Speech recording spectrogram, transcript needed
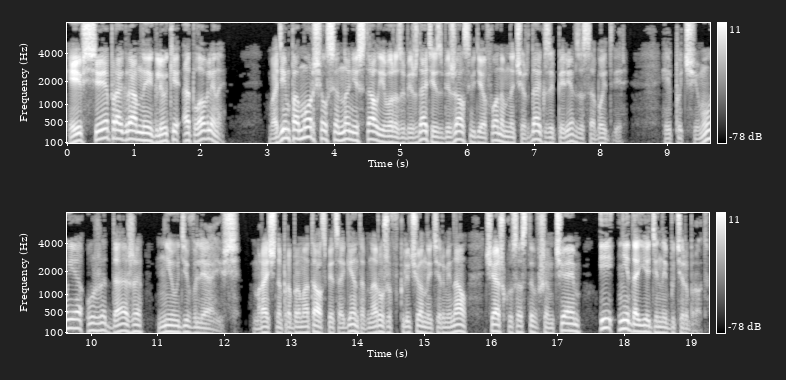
И все программные глюки отловлены». Вадим поморщился, но не стал его разубеждать и сбежал с видеофоном на чердак, заперев за собой дверь. И почему я уже даже не удивляюсь? Мрачно пробормотал спецагент, обнаружив включенный терминал, чашку с остывшим чаем и недоеденный бутерброд.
